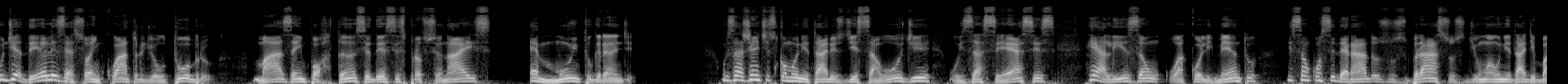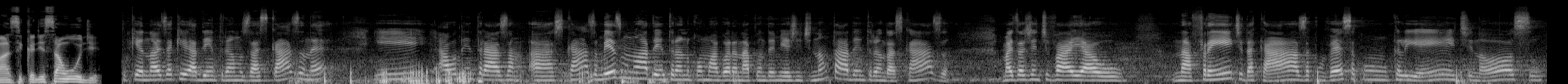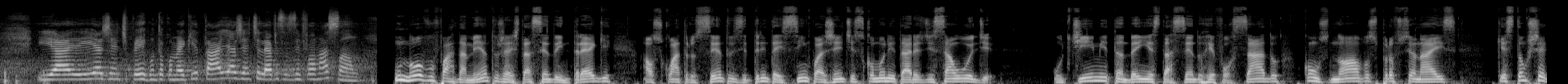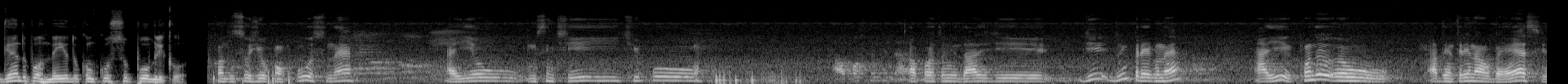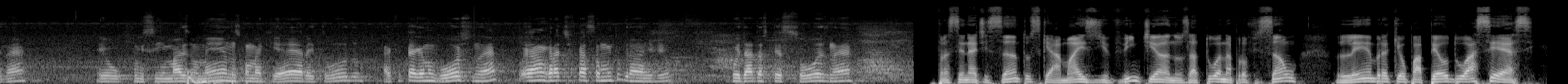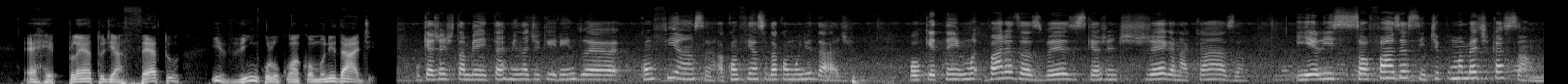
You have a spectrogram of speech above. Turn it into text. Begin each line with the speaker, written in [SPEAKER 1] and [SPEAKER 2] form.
[SPEAKER 1] O dia deles é só em 4 de outubro, mas a importância desses profissionais é muito grande. Os agentes comunitários de saúde, os ACS, realizam o acolhimento e são considerados os braços de uma unidade básica de saúde.
[SPEAKER 2] Porque nós é que adentramos as casas, né? E ao adentrar as, as casas, mesmo não adentrando como agora na pandemia a gente não está adentrando as casas, mas a gente vai ao na frente da casa, conversa com o cliente nosso, e aí a gente pergunta como é que está e a gente leva essas informações.
[SPEAKER 1] Um novo fardamento já está sendo entregue aos 435 agentes comunitários de saúde. O time também está sendo reforçado com os novos profissionais que estão chegando por meio do concurso público.
[SPEAKER 3] Quando surgiu o concurso, né? Aí eu me senti tipo
[SPEAKER 4] a oportunidade,
[SPEAKER 3] a oportunidade de, de do emprego, né? Aí quando eu adentrei na UBS, né? eu conheci mais ou menos como é que era e tudo. Aí fui pegando gosto, né? É uma gratificação muito grande, viu? Cuidar das pessoas, né?
[SPEAKER 1] Francinete Santos, que há mais de 20 anos atua na profissão, lembra que o papel do ACS é repleto de afeto e vínculo com a comunidade.
[SPEAKER 5] O que a gente também termina adquirindo é confiança, a confiança da comunidade. Porque tem várias das vezes que a gente chega na casa e eles só fazem assim, tipo uma medicação.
